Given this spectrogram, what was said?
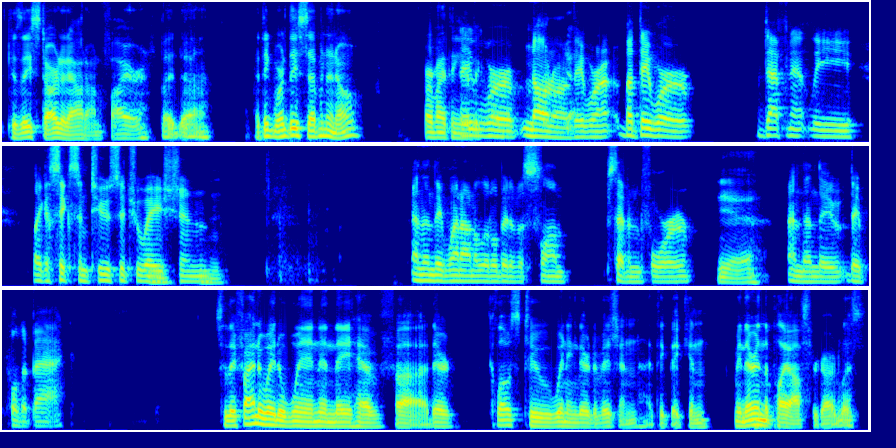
because they started out on fire. But uh, I think weren't they seven and zero? Or am I thinking? They the- were no, no, Yeah. they weren't. But they were definitely like a six and two situation, Mhm. and then they went on a little bit of a slump, seven four, Yeah. and then they they pulled it back. So they find a way to win, and they have uh, they're close to winning their division. I think they can. I mean, they're in the playoffs regardless.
